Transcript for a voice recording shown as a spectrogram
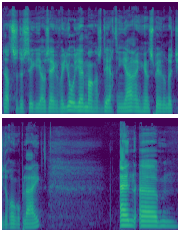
Dat ze dus tegen jou zeggen van... joh, jij mag als 13-jarige gaan spelen omdat je er ook op lijkt. En... Um,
